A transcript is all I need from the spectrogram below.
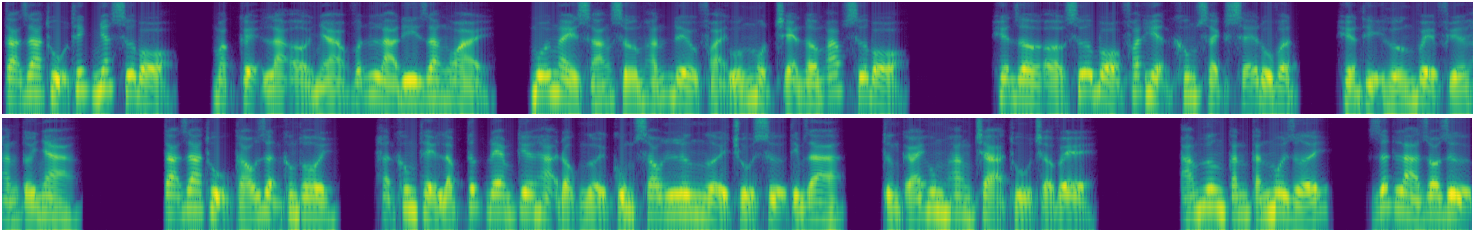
tạ gia thụ thích nhất sữa bò, mặc kệ là ở nhà vẫn là đi ra ngoài, mỗi ngày sáng sớm hắn đều phải uống một chén ấm áp sữa bò. Hiện giờ ở sữa bò phát hiện không sạch sẽ đồ vật, hiển thị hướng về phía hắn tới nhà. Tạ gia thủ cáo giận không thôi, hận không thể lập tức đem kia hạ độc người cùng sau lưng người chủ sự tìm ra, từng cái hung hăng trả thù trở về. Ám hương cắn cắn môi dưới, rất là do dự,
